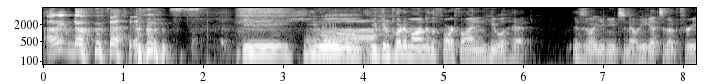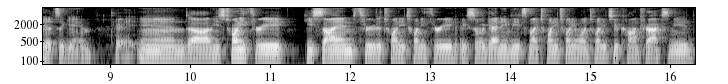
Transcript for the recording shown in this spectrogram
I don't even know who that is. he he will. Ah. You can put him onto the fourth line, and he will hit. Is what you need to know. He gets about three hits a game Great. and um, he's 23. He signed through to 2023. So again, he meets my 2021-22 contracts need,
